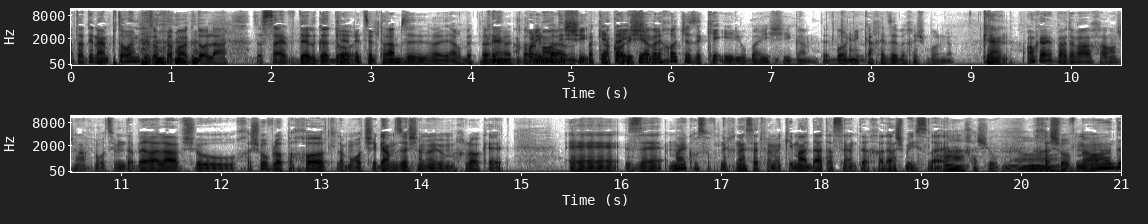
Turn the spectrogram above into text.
נתתי להם פטורים כי זו חברה גדולה, זה עשה הבדל גדול. כן, אצל טראמפ זה הרבה כן, פעמים הכל הדברים בקטע האישי, אישי. אבל יכול להיות שזה כאילו באישי גם. בואו כן. ניקח את זה בחשבון גם. כן, אוקיי, והדבר האחרון שאנחנו רוצים לדבר עליו, שהוא חשוב לא פחות, למרות שגם זה שנוי במחלוקת, אה, זה מייקרוסופט נכנסת ומקימה data center חדש בישראל. אה, חשוב מאוד. חשוב מאוד.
